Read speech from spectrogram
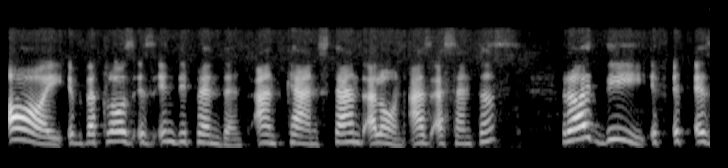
I if the clause is independent and can stand alone as a sentence. Write D if it is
